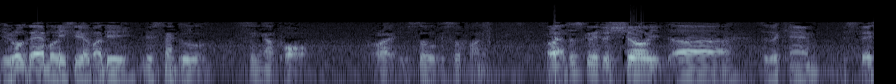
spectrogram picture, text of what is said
You wrote there Malaysia, but they, they sent to Singapore. Alright, it's so it's so funny. Alright, I'm just going to show it uh, to the cam. It says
